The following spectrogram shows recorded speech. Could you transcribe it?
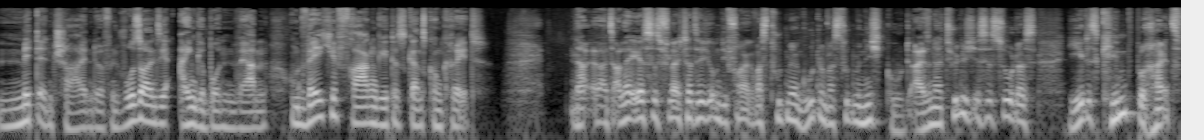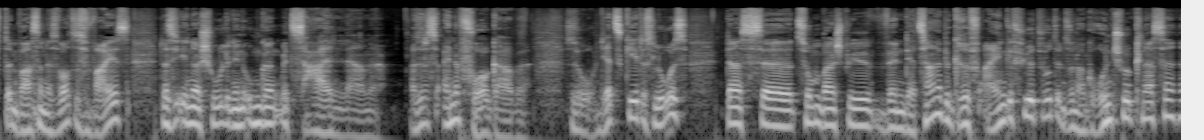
mitentscheiden dürfen? Wo sollen sie eingebunden werden? Um welche Fragen geht es ganz konkret? Na, als allererstes vielleicht tatsächlich um die Frage, was tut mir gut und was tut mir nicht gut. Also natürlich ist es so, dass jedes Kind bereits im wahrsten Sinne des Wortes weiß, dass ich in der Schule den Umgang mit Zahlen lerne. Also das ist eine Vorgabe. So, und jetzt geht es los, dass äh, zum Beispiel, wenn der Zahlbegriff eingeführt wird in so einer Grundschulklasse,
